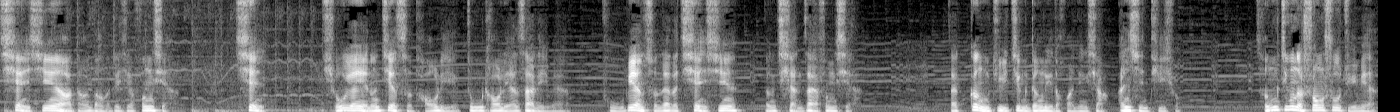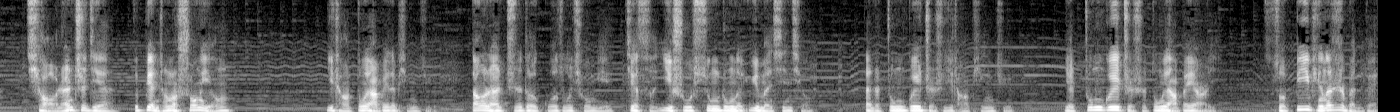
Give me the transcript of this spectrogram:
欠薪啊等等的这些风险，欠球员也能借此逃离中超联赛里面普遍存在的欠薪等潜在风险，在更具竞争力的环境下安心踢球。曾经的双输局面悄然之间就变成了双赢，一场东亚杯的平局当然值得国足球迷借此一抒胸中的郁闷心情。但这终归只是一场平局，也终归只是东亚杯而已。所逼平的日本队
